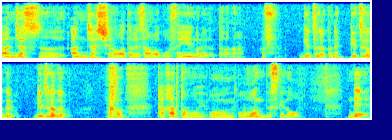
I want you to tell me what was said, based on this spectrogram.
アンジャッシュアンジャッシュの渡部さんは5000円ぐらいだったかな。月額ね月額よ月額よ。高っと思い思うんですけどで、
